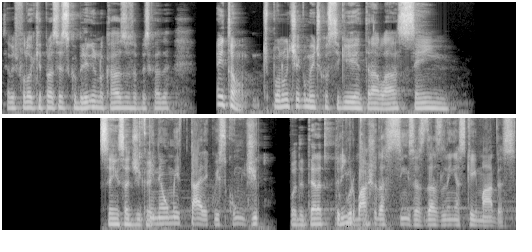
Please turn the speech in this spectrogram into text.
Você falou que pra vocês descobrirem, no caso, essa pescada. Então, tipo, não tinha como a gente conseguir entrar lá sem. Sem essa dica aí. metálico escondido Poder ter era 30. por baixo das cinzas das lenhas queimadas.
